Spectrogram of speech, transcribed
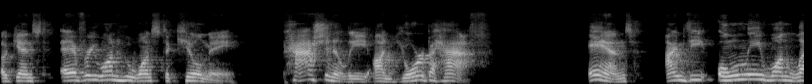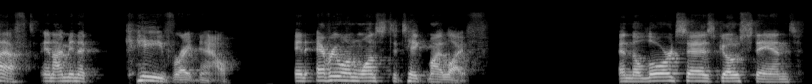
against everyone who wants to kill me passionately on your behalf. And I'm the only one left, and I'm in a cave right now, and everyone wants to take my life. And the Lord says, Go stand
